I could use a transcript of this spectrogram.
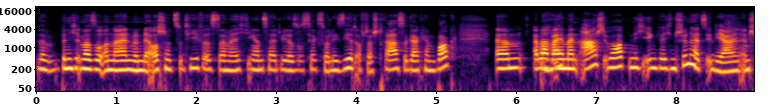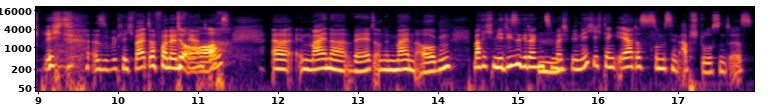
Da bin ich immer so, oh nein, wenn der Ausschnitt zu tief ist, dann werde ich die ganze Zeit wieder so sexualisiert auf der Straße, gar keinen Bock. Ähm, aber Aha. weil mein Arsch überhaupt nicht irgendwelchen Schönheitsidealen entspricht, also wirklich weit davon entfernt Doch. ist, äh, in meiner Welt und in meinen Augen, mache ich mir diese Gedanken zum Mhm. Beispiel nicht. Ich denke eher, dass es so ein bisschen abstoßend ist.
